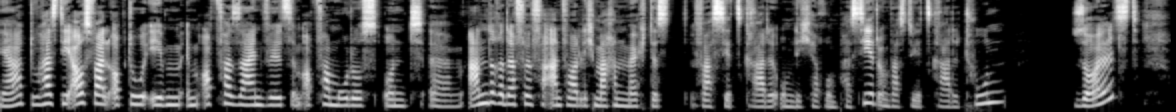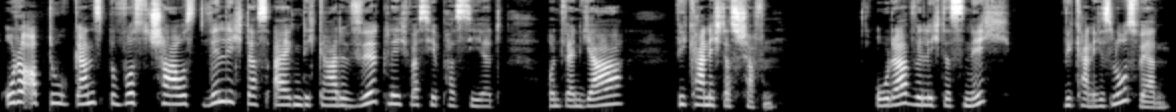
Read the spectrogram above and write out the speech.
Ja, du hast die Auswahl, ob du eben im Opfer sein willst, im Opfermodus und ähm, andere dafür verantwortlich machen möchtest, was jetzt gerade um dich herum passiert und was du jetzt gerade tun sollst, oder ob du ganz bewusst schaust, will ich das eigentlich gerade wirklich, was hier passiert? Und wenn ja, wie kann ich das schaffen? Oder will ich das nicht? Wie kann ich es loswerden?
